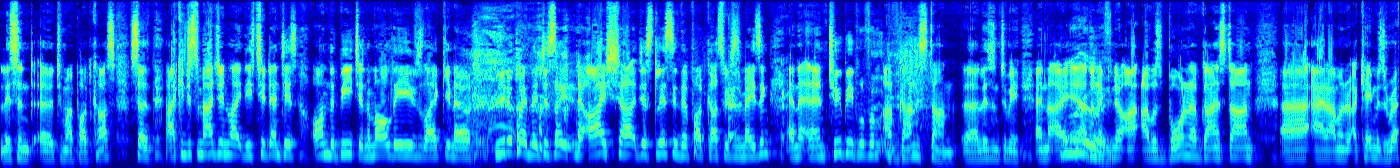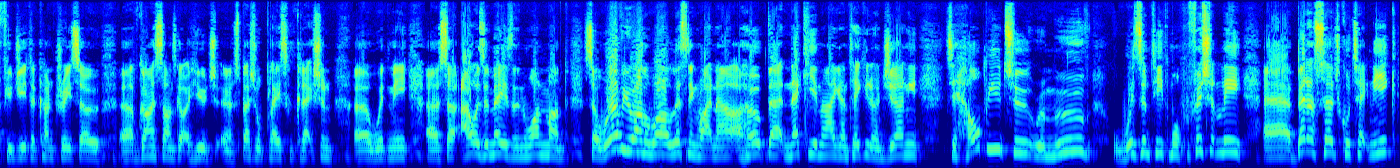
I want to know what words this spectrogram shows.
listened uh, to my podcast. So I can just imagine like these two dentists on the beach in the Maldives, like, you know, beautiful, and they're just like, you know, eyes shut, just listening to the podcast, which is amazing. And, and two people from Afghanistan uh, listened to me. And I, really? I, don't know if you know, I, I was born in Afghanistan uh, and I'm a, i came as a refugee to the country. So uh, Afghanistan's got a huge uh, special place and connection with me. so I was amazing in one month. So wherever you're on the world listening right now, I hope that Nekky and I are going to take you on a journey to help you to to remove wisdom teeth more proficiently, uh, better surgical technique,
